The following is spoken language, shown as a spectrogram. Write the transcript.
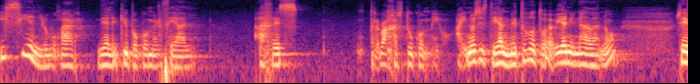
¿y si en lugar de al equipo comercial haces, trabajas tú conmigo? Ahí no existía el método todavía ni nada, ¿no? O sea,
